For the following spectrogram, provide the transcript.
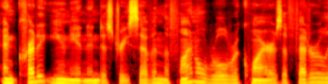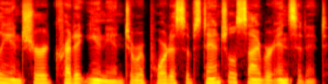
And Credit Union Industry 7 The final rule requires a federally insured credit union to report a substantial cyber incident,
